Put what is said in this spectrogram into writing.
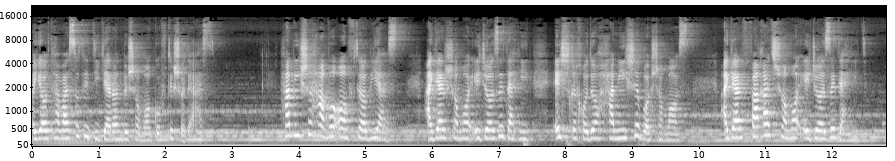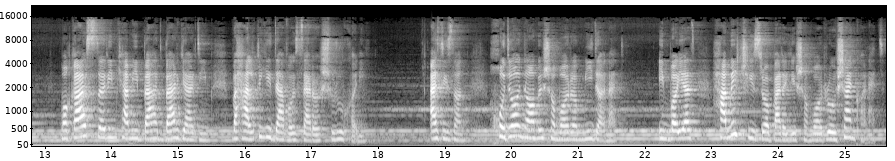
و یا توسط دیگران به شما گفته شده است. همیشه هوا آفتابی است. اگر شما اجازه دهید عشق خدا همیشه با شماست. اگر فقط شما اجازه دهید. ما قصد داریم کمی بعد برگردیم و حلقه دوازده را شروع کنیم. عزیزان خدا نام شما را می‌داند. این باید همه چیز را برای شما روشن کند.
